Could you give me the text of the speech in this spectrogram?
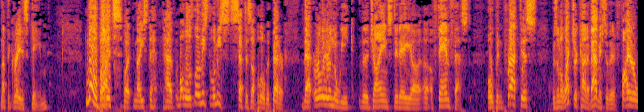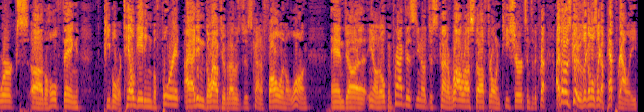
Not the greatest game, No, but, but it's but nice to ha- have. Well, well, let me let me set this up a little bit better. That earlier in the week, the Giants did a uh, a fan fest, open practice. It was an electric kind of atmosphere. They had fireworks, uh, the whole thing. People were tailgating before it. I, I didn't go out to it, but I was just kind of following along. And uh, you know, an open practice, you know, just kind of rah rah stuff, throwing T-shirts into the crowd. I thought it was good. It was like almost like a pep rally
